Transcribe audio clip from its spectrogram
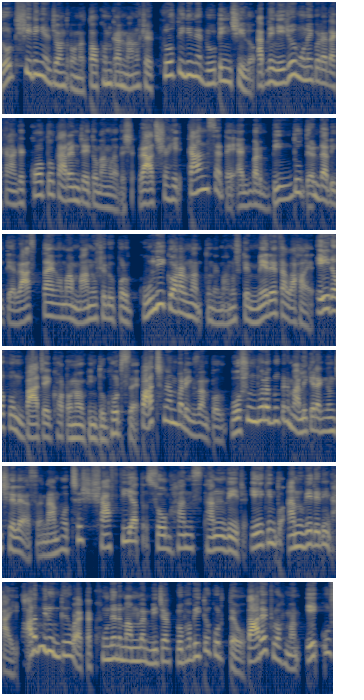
লোডশেডিং এর যন্ত্রণা তখনকার মানুষের প্রতিদিনের রুটিন ছিল। আপনি নিজেও মনে করে দেখেন আগে কত কারেন্ট যেত বাংলাদেশে। রাজশাহীর কানসাটে একবার বিদ্যুতের দাবিতে রাস্তায় নামা মানুষের উপর গুলি করার মাধ্যমে মানুষকে মেরে ফেলা হয়। এইরকম বাজে ঘটনাও কিন্তু ঘটছে। পাঁচ নাম্বার এক্সাম্পল বসুন্ধরা গ্রুপের মালিকের একজন ছেলে আছে, নাম হচ্ছে শাফিয়াত সোভান স্থানবীর। ইনি কিন্তু আনবীরেরই ভাই। আর বিরুদ্ধেও একটা খুনের মামলার বিচার প্রভাবিত করতেও তারেক রহমান একুশ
